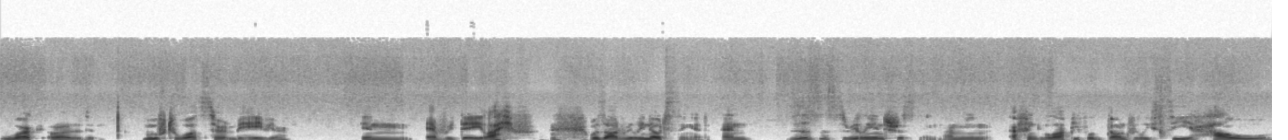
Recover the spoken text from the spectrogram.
work or move towards certain behavior in everyday life without really noticing it. And this is really interesting. I mean, I think a lot of people don't really see how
